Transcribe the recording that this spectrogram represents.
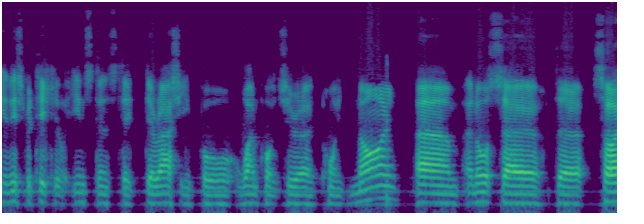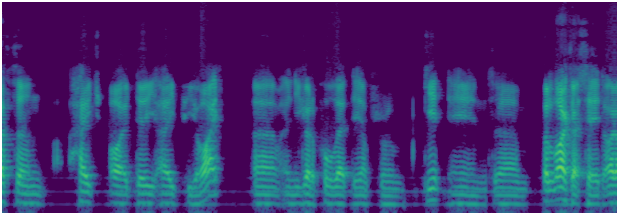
in this particular instance they, they're asking for 1.0.9 um, and also the Cython HID API um, and you got to pull that down from Git and um, but like I said I,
